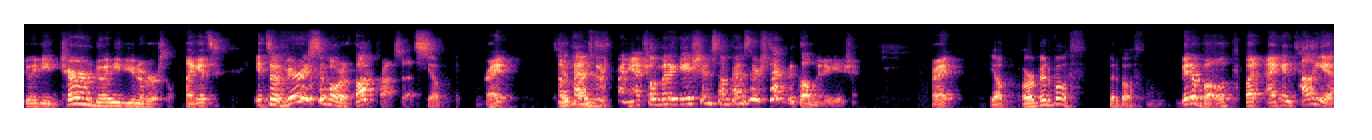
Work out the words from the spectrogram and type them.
Do I need term? Do I need universal? Like it's it's a very similar thought process Yep. right? Sometimes there's financial mitigation, sometimes there's technical mitigation, right? Yep. Or a bit of both. Bit of both. Bit of both, but I can tell you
